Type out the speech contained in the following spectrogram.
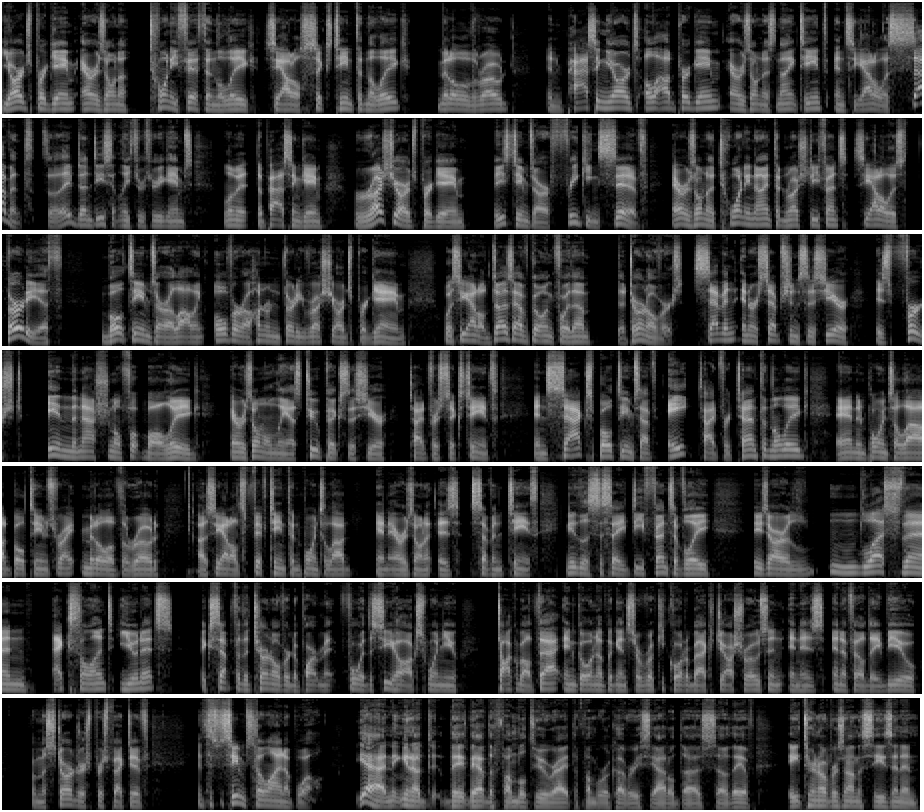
Yards per game, Arizona 25th in the league, Seattle 16th in the league, middle of the road. In passing yards allowed per game, Arizona is 19th and Seattle is 7th. So they've done decently through three games, limit the passing game. Rush yards per game, these teams are freaking sieve. Arizona 29th in rush defense, Seattle is 30th. Both teams are allowing over 130 rush yards per game. What Seattle does have going for them, the turnovers. Seven interceptions this year is first in the National Football League. Arizona only has two picks this year, tied for 16th. In sacks, both teams have eight, tied for 10th in the league. And in points allowed, both teams right middle of the road. Uh, Seattle's 15th in points allowed, and Arizona is 17th. Needless to say, defensively, these are less than excellent units, except for the turnover department for the Seahawks. When you talk about that and going up against a rookie quarterback, Josh Rosen, in his NFL debut, from a starter's perspective, it seems to line up well. Yeah, and you know they they have the fumble too, right? The fumble recovery Seattle does. So they have eight turnovers on the season, and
